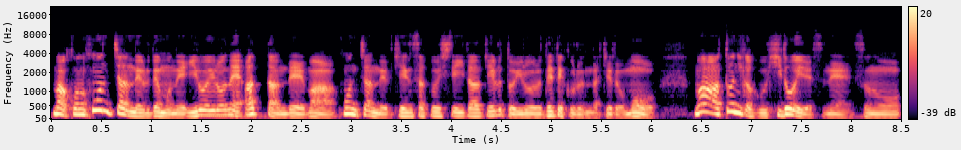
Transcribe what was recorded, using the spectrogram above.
まあこの本チャンネルでもね、いろいろね、あったんで、まあ本チャンネル検索していただけるといろいろ出てくるんだけども、まあとにかくひどいですね、その、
